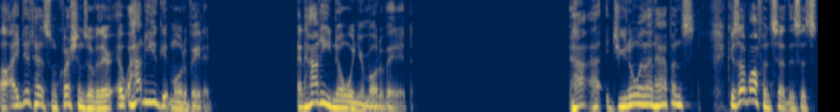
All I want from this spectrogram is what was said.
Uh, I did have some questions over there. How do you get motivated? And how do you know when you're motivated? Do you know when that happens? Because I've often said this: it's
